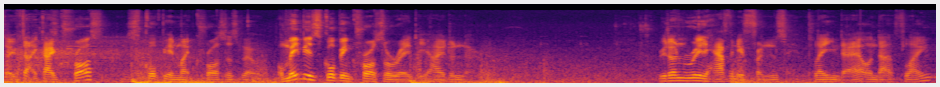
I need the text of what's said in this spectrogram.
So if that guy cross, Scorpion might cross as well. Or maybe Scorpion cross already, I don't know. We don't really have any friends playing there on that flank,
